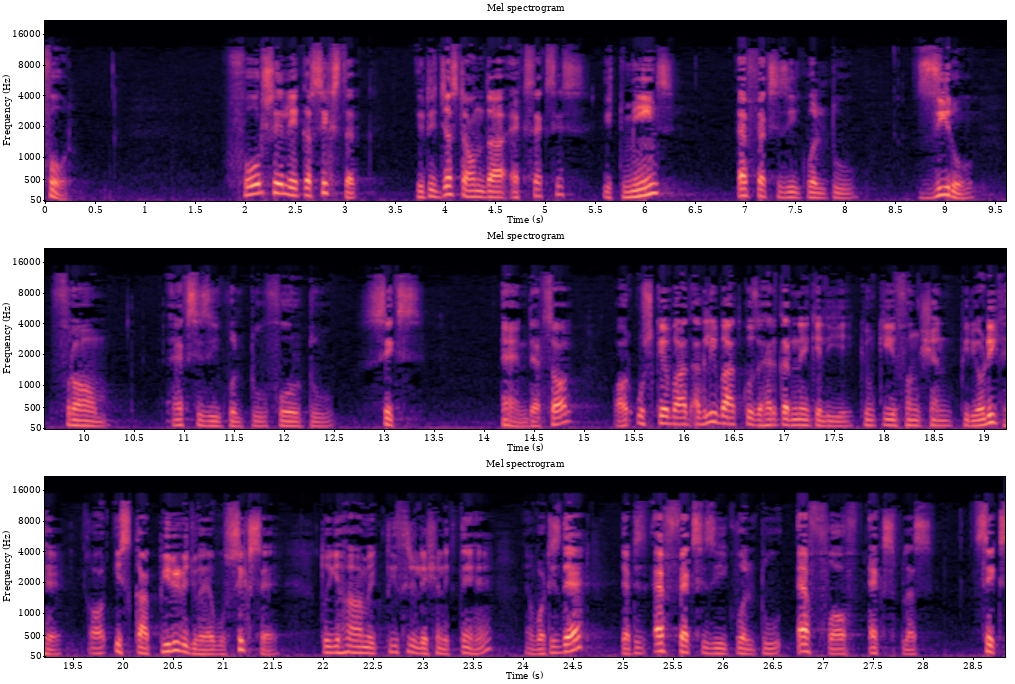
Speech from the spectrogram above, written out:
four four سے لے کر سکس تک it is just on the x axis it means f x is equal to zero from x is equal to four to six and that's all اور اس کے بعد اگلی بات کو ظاہر کرنے کے لیے کیونکہ یہ فنکشن پیریوڈک ہے اور اس کا پیریڈ جو ہے وہ سکس ہے تو یہاں ہم ایک تیسری ریلیشن لکھتے ہیں what is that that is f x is equal to f of x plus six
